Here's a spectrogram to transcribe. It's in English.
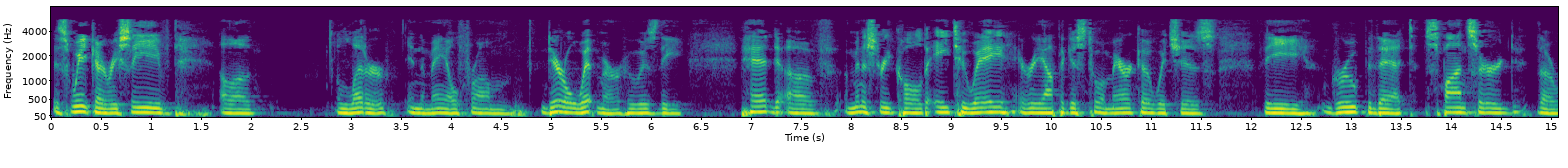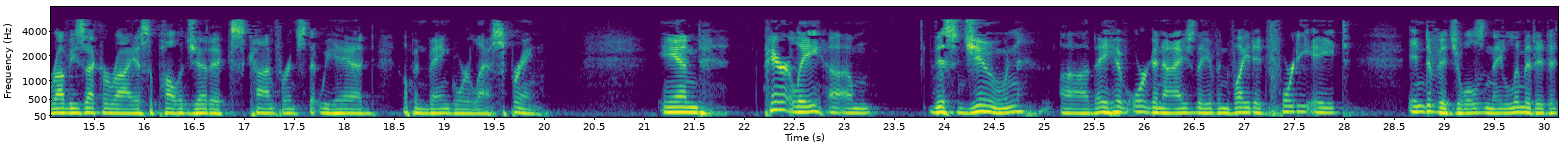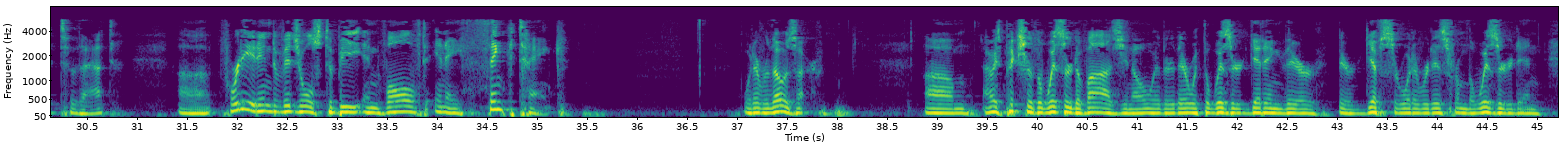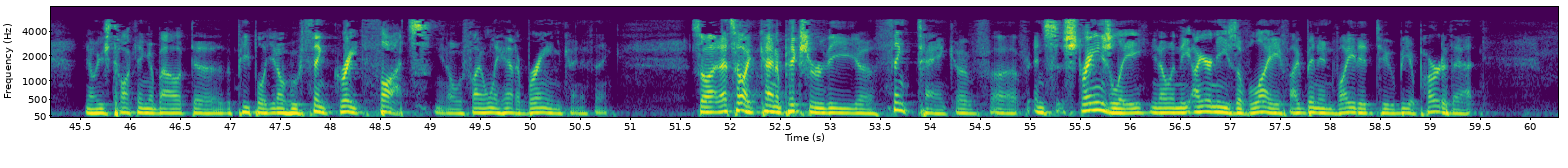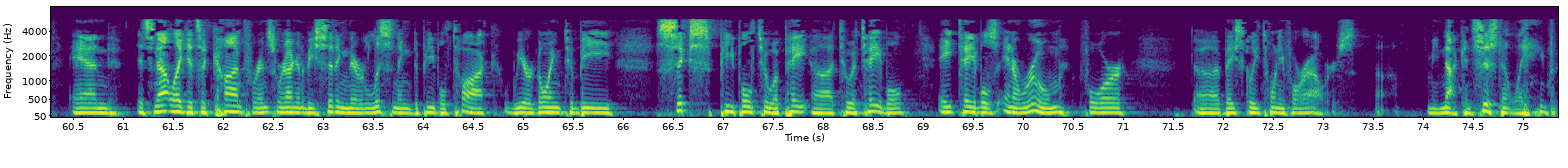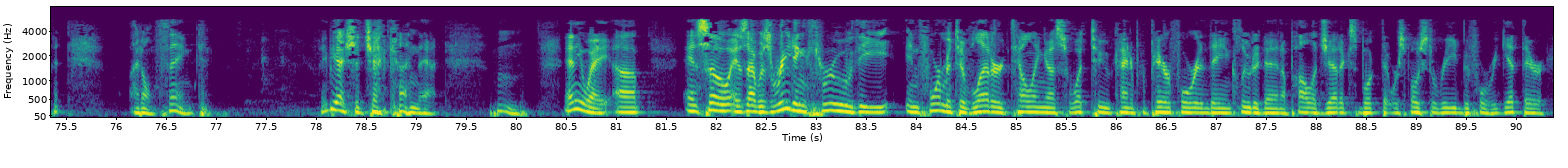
This week I received a, letter in the mail from Daryl Witmer, who is the head of a ministry called A2A, Areopagus to America, which is the group that sponsored the Ravi Zacharias Apologetics Conference that we had up in Bangor last spring. And apparently, um, this June, uh, they have organized, they have invited 48 individuals, and they limited it to that. Uh, 48 individuals to be involved in a think tank, whatever those are. Um, I always picture the Wizard of Oz, you know, where they're there with the wizard getting their their gifts or whatever it is from the wizard, and you know he's talking about uh, the people, you know, who think great thoughts. You know, if I only had a brain, kind of thing. So that's how I kind of picture the uh, think tank of, uh, and strangely, you know, in the ironies of life, I've been invited to be a part of that. And it's not like it's a conference. We're not going to be sitting there listening to people talk. We are going to be six people to a uh, to a table, eight tables in a room for uh, basically 24 hours. Uh, I mean, not consistently, but I don't think. Maybe I should check on that. Hmm. Anyway, uh, and so as I was reading through the informative letter telling us what to kind of prepare for, and they included an apologetics book that we're supposed to read before we get there.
